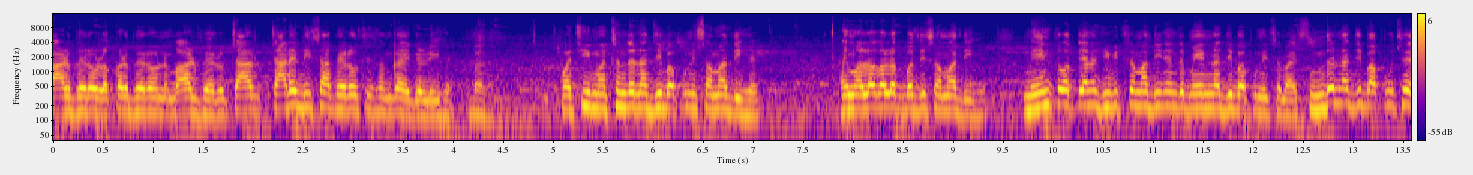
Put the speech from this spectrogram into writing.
કાળ ભૈરવ લકડ ભૈરવ અને બાળ ભૈરવ. ચાર ચારે દિશા ભૈરવથી સંકળાઈ ગયેલી છે. પછી મચ્છંદ્રનાથજી બાપુની સમાધિ છે. એમાં અલગ અલગ બધી સમાધિ છે. મેઇન તો અત્યારના જીવિત સમાધિની અંદર મેનનાથજી બાપુની સમાધિ. સુંદરનાથજી બાપુ છે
